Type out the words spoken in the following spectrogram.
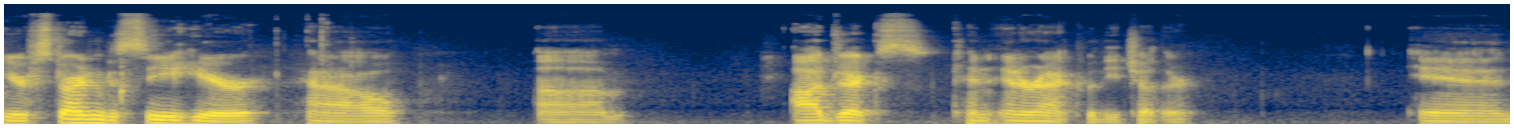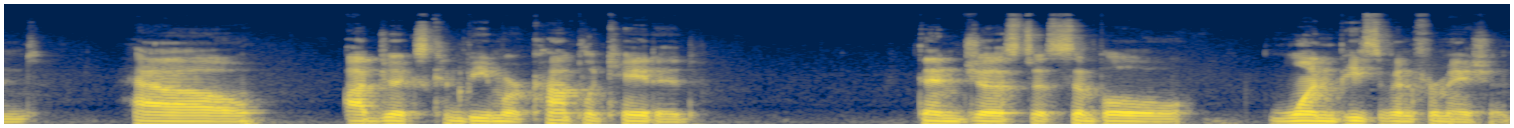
you're starting to see here how um, objects can interact with each other and how objects can be more complicated than just a simple one piece of information.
